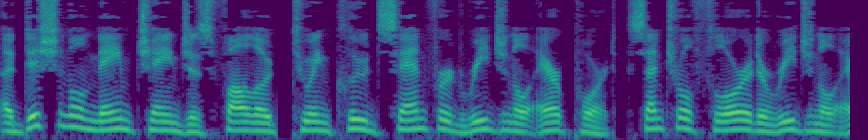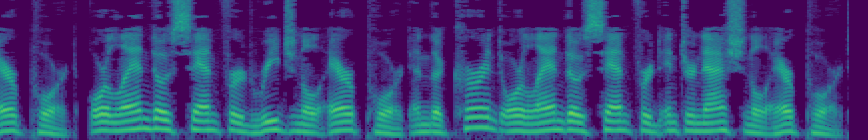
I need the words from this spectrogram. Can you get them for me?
Additional name changes followed, to include Sanford Regional Airport, Central Florida Regional Airport, Orlando Sanford Regional Airport and the current Orlando Sanford International Airport.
